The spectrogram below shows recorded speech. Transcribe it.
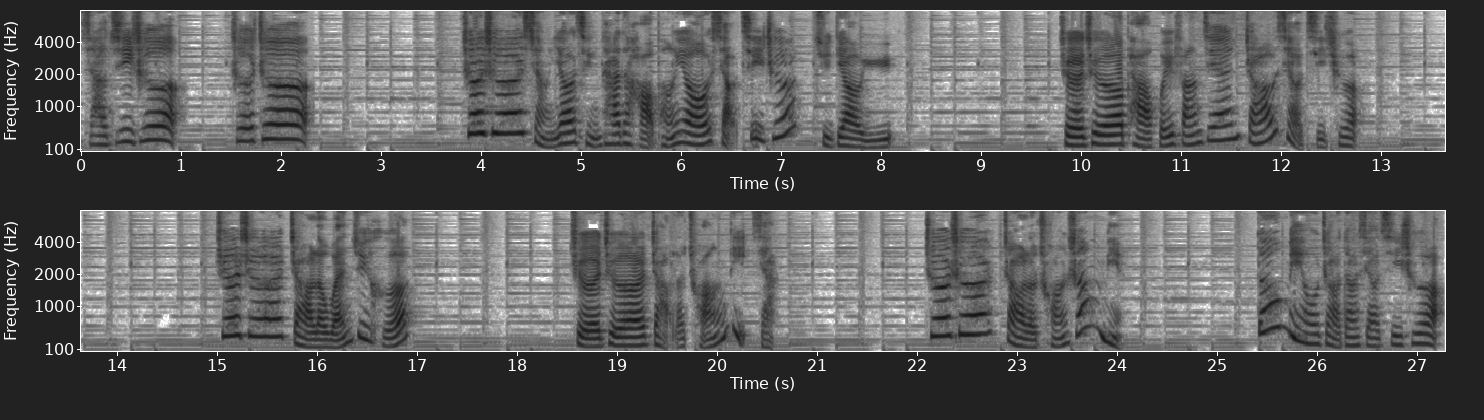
小汽车，车车，车车想邀请他的好朋友小汽车去钓鱼。车车跑回房间找小汽车。车车找了玩具盒。车车找了床底下。车车找了床上面，都没有找到小汽车。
